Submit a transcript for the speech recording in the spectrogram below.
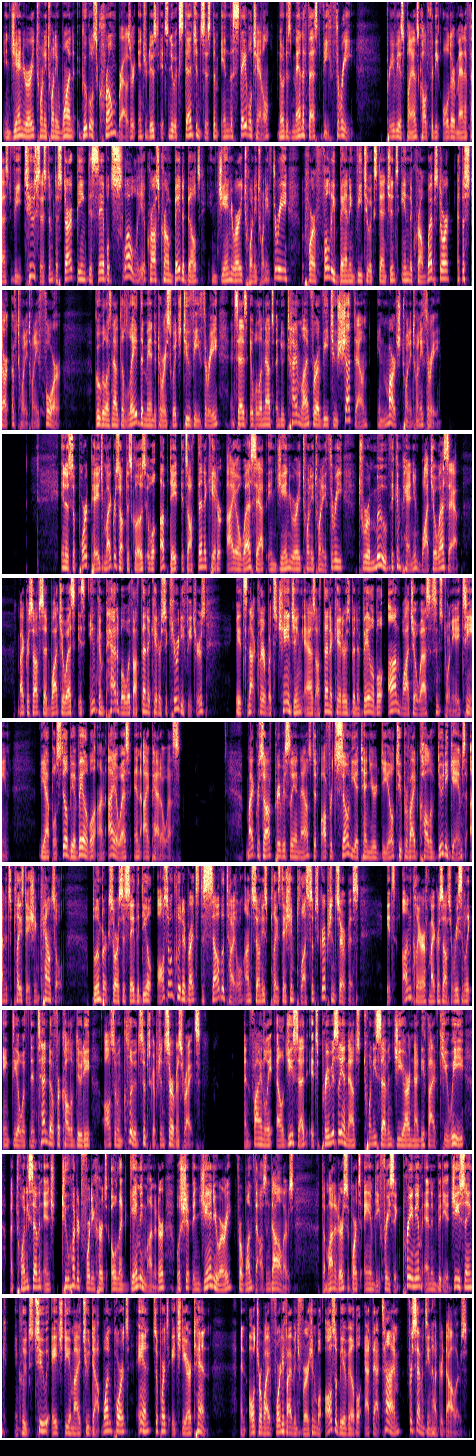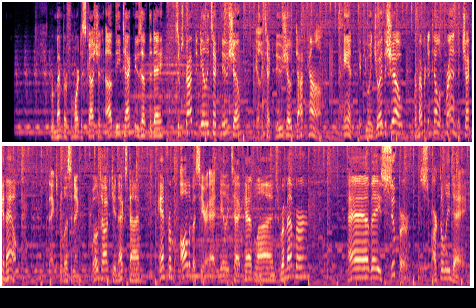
In January 2021, Google's Chrome browser introduced its new extension system in the stable channel known as Manifest v3. Previous plans called for the older Manifest v2 system to start being disabled slowly across Chrome beta builds in January 2023 before fully banning v2 extensions in the Chrome Web Store at the start of 2024. Google has now delayed the mandatory switch to v3 and says it will announce a new timeline for a v2 shutdown in March 2023. In a support page, Microsoft disclosed it will update its Authenticator iOS app in January 2023 to remove the companion WatchOS app. Microsoft said WatchOS is incompatible with Authenticator security features. It's not clear what's changing as Authenticator has been available on WatchOS since 2018. The app will still be available on iOS and iPadOS. Microsoft previously announced it offered Sony a 10 year deal to provide Call of Duty games on its PlayStation console. Bloomberg sources say the deal also included rights to sell the title on Sony's PlayStation Plus subscription service. It's unclear if Microsoft's recently inked deal with Nintendo for Call of Duty also includes subscription service rights. And finally, LG said its previously announced 27GR95QE, a 27 inch 240Hz OLED gaming monitor, will ship in January for $1,000. The monitor supports AMD FreeSync Premium and NVIDIA G-Sync, includes two HDMI 2.1 ports, and supports HDR10. An ultra-wide 45-inch version will also be available at that time for $1,700. Remember, for more discussion of the tech news of the day, subscribe to Daily Tech News Show, dailytechnewsshow.com. And if you enjoy the show, remember to tell a friend to check it out. Thanks for listening. We'll talk to you next time. And from all of us here at Daily Tech Headlines, remember, have a super sparkly day.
